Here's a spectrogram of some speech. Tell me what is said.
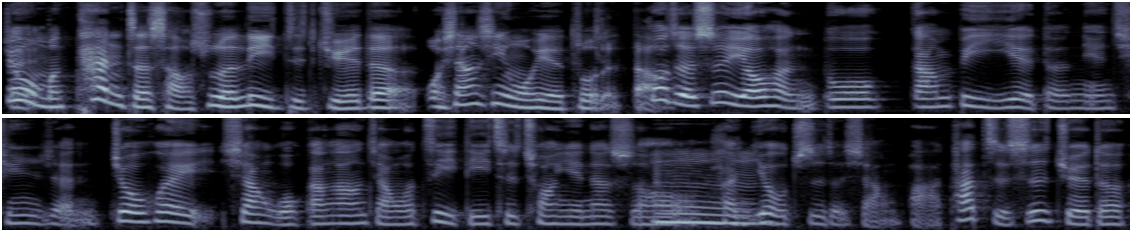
就我们看着少数的例子，觉得我相信我也做得到。或者是有很多刚毕业的年轻人，就会像我刚刚讲，我自己第一次创业那时候很幼稚的想法，嗯、他只是觉得。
